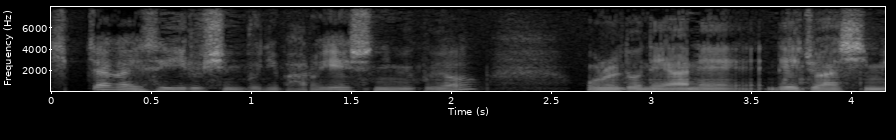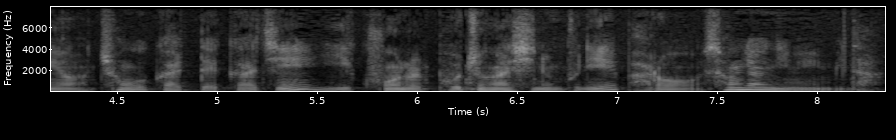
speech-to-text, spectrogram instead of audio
십자가에서 이루신 분이 바로 예수님이고요. 오늘도 내 안에 내주하시며 천국 갈 때까지 이 구원을 보증하시는 분이 바로 성령님입니다.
